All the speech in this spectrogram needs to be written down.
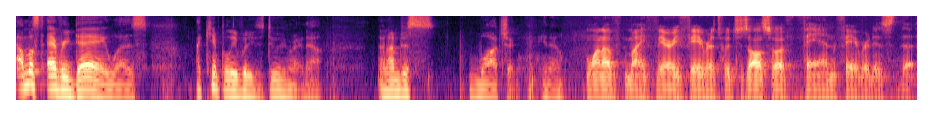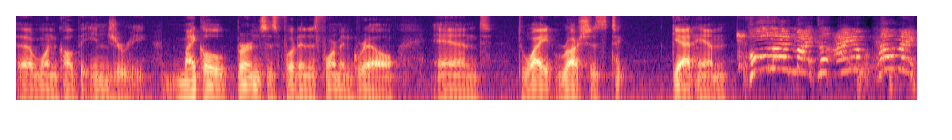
Almost every day was, I can't believe what he's doing right now. And I'm just watching, you know. One of my very favorites, which is also a fan favorite, is the uh, one called The Injury. Michael burns his foot in his Foreman grill, and Dwight rushes to get him. Hold on, Michael, I am coming!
